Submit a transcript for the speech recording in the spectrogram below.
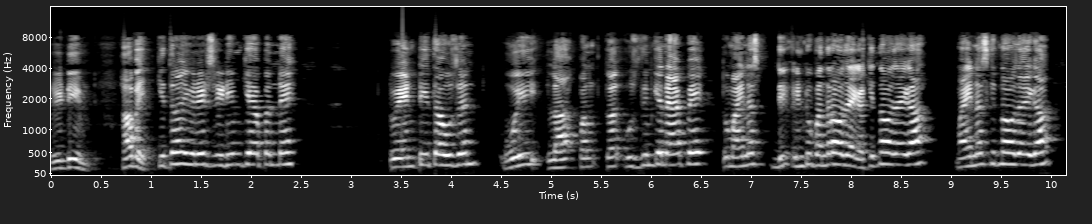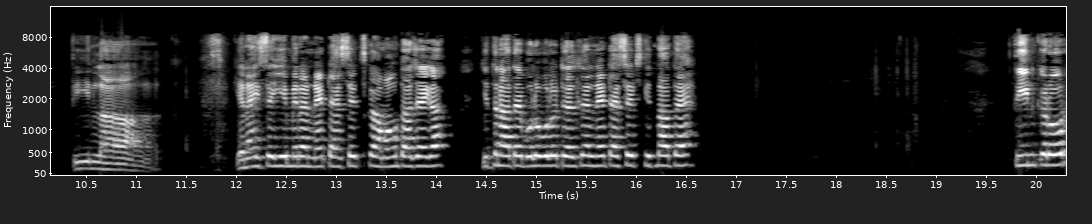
redeemed हाँ भाई, कितना यूनिट्स रिडीम किया अपन ने? ट्वेंटी थाउज़ेंड वही उस दिन के नैप पे तो माइनस इंटू पंद्रह हो जाएगा। कितना हो जाएगा? माइनस कितना हो जाएगा? तीन लाख। कहना इससे ये मेरा नेट एसेट्स का अमाउंट आ जाएगा? कितना आता है? बोलो बोलो टेल टेल नेट एसेट्स कितना आता है? तीन करोड़,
